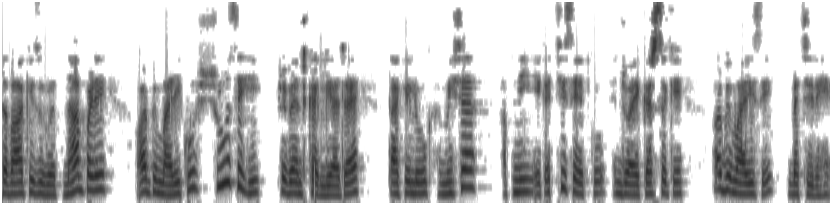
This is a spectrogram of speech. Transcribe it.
دوا کی ضرورت نہ پڑے اور بیماری کو شروع سے ہی پروینٹ کر لیا جائے تاکہ لوگ ہمیشہ اپنی ایک اچھی صحت کو انجوائے کر سکیں اور بیماری سے بچے رہیں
